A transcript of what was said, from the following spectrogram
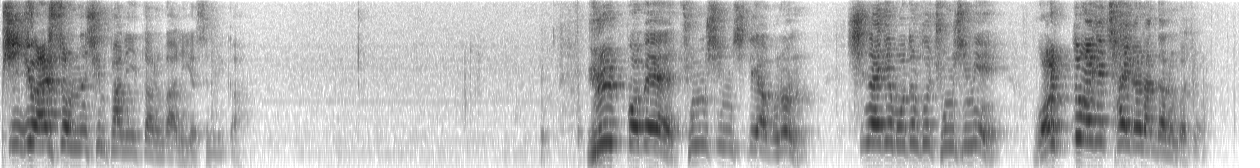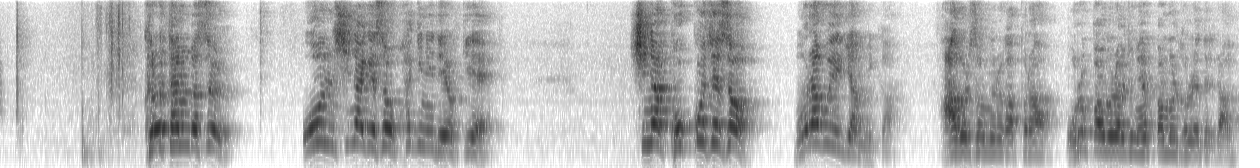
비교할 수 없는 심판이 있다는 거 아니겠습니까? 율법의 중심 시대하고는 신약의 모든 그 중심이 월등하게 차이가 난다는 거죠. 그렇다는 것을 온 신약에서 확인이 되었기에 신약 곳곳에서 뭐라고 얘기합니까? 악을 손으로 갚아라. 오른밤을 가지고 왼밤을 돌려드리라.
